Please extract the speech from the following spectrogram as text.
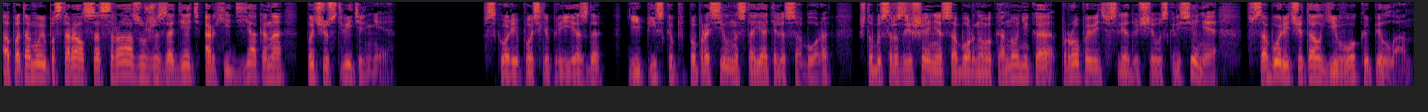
а потому и постарался сразу же задеть архидиакона почувствительнее. Вскоре после приезда епископ попросил настоятеля собора, чтобы с разрешения соборного каноника проповедь в следующее воскресенье в соборе читал его капеллан.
